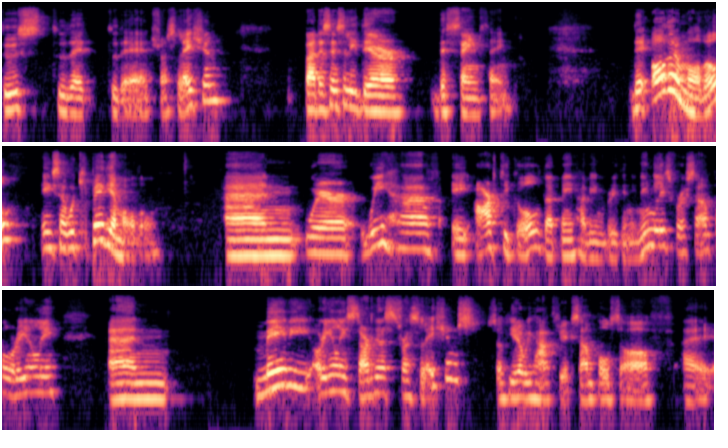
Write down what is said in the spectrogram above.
those to the, to the translation, but essentially they're the same thing. The other model is a Wikipedia model and where we have a article that may have been written in English, for example, originally, and maybe originally started as translations. So here we have three examples of a,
